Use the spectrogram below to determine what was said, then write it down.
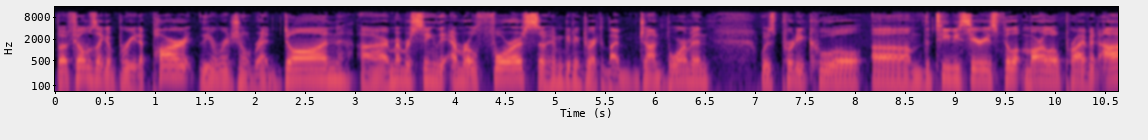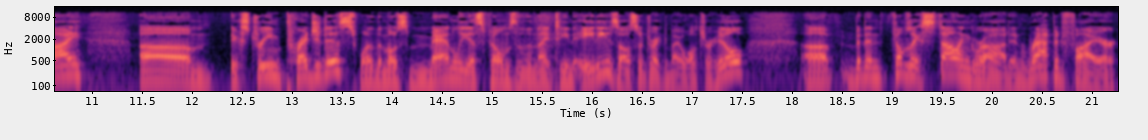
But films like A Breed Apart, the original Red Dawn. Uh, I remember seeing The Emerald Forest, so him getting directed by John Boorman was pretty cool. Um, the TV series Philip Marlowe, Private Eye. Um, Extreme Prejudice, one of the most manliest films of the 1980s, also directed by Walter Hill. Uh, but in films like Stalingrad and Rapid Fire,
